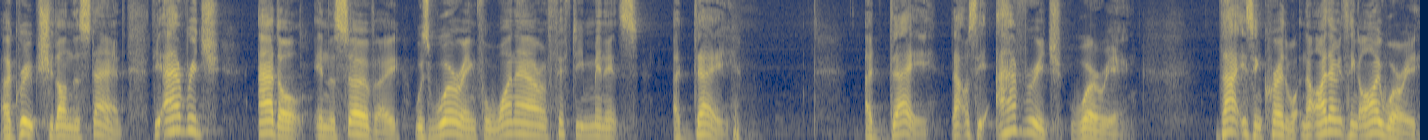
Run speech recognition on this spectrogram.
a group should understand. The average adult in the survey was worrying for one hour and 50 minutes a day. A day. That was the average worrying. That is incredible. Now, I don't think I worry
